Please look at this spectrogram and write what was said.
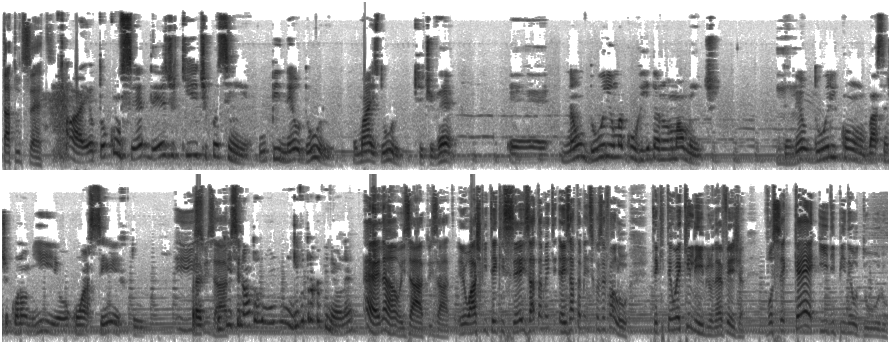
tá tudo certo? Ah, eu tô com C desde que, tipo assim, o pneu duro, o mais duro que tiver, é, não dure uma corrida normalmente. Uhum. Entendeu? Dure com bastante economia ou com acerto. Isso, pra... exato. Porque senão todo mundo, ninguém vai trocar pneu, né? É, não, exato, exato. Eu acho que tem que ser exatamente, é exatamente isso que você falou. Tem que ter um equilíbrio, né? Veja, você quer ir de pneu duro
